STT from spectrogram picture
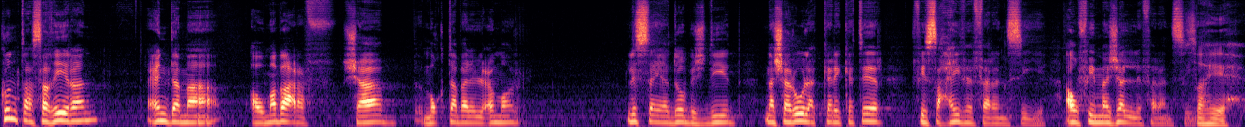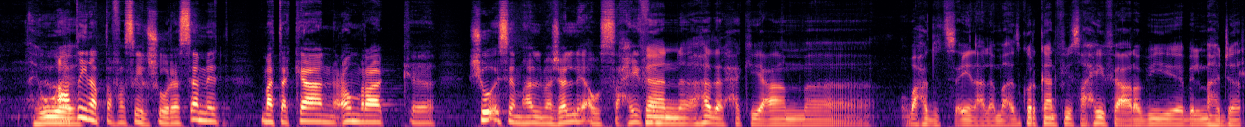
كنت صغيرا عندما أو ما بعرف شاب مقتبل العمر لسه يا دوب جديد نشروا لك كاريكاتير في صحيفة فرنسية أو في مجلة فرنسية. صحيح. هو أعطينا التفاصيل شو رسمت متى كان عمرك شو اسم هالمجلة أو الصحيفة؟ كان هذا الحكي عام 91 على ما أذكر كان في صحيفة عربية بالمهجر.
